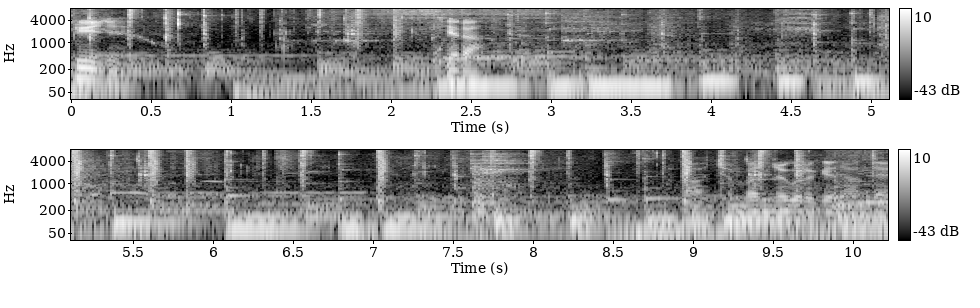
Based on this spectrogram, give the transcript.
비지 계란. 아, 전반적으로 괜찮네.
